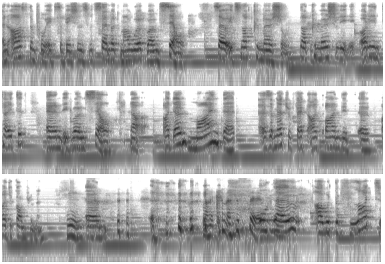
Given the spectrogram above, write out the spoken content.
and asked them for exhibitions would say, but my work won't sell. So it's not commercial, not commercially orientated and it won't sell. Now, I don't mind that. As a matter of fact, I find it uh, quite a compliment. Mm. Um, I can understand. Although I would have liked,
